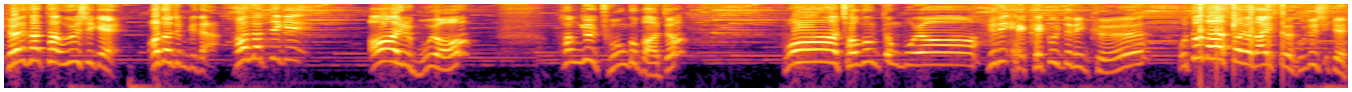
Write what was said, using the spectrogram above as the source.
별사탕 우유시계 얻어줍니다. 건너뛰기! 아 이거 뭐야? 확률 좋은 거 맞아? 와 저금통 뭐야? 개- 개꿀 드링크. 어, 또 나왔어요 나이스. 우주시계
